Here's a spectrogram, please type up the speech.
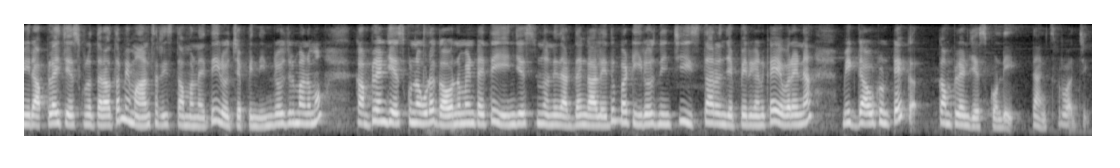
మీరు అప్లై చేసుకున్న తర్వాత మేము ఆన్సర్ ఇస్తామని అయితే ఈరోజు చెప్పింది. ఇన్ని రోజులు మనము కంప్లైంట్ చేసుకున్నా కూడా గవర్నమెంట్ అయితే ఏం చేస్తుంది అనేది అర్థం కాలేదు. బట్ ఈరోజు నుంచి ఇస్తారని చెప్పారు కనుక ఎవరైనా మీకు డౌట్ ఉంటే కంప్లైంట్ చేసుకోండి. Thanks for watching.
